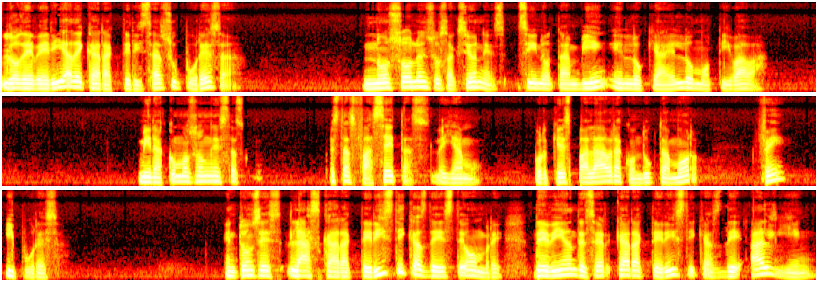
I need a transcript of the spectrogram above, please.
Lo debería de caracterizar su pureza, no solo en sus acciones, sino también en lo que a Él lo motivaba. Mira cómo son estas, estas facetas, le llamo, porque es palabra, conducta, amor, fe y pureza. Entonces, las características de este hombre debían de ser características de alguien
